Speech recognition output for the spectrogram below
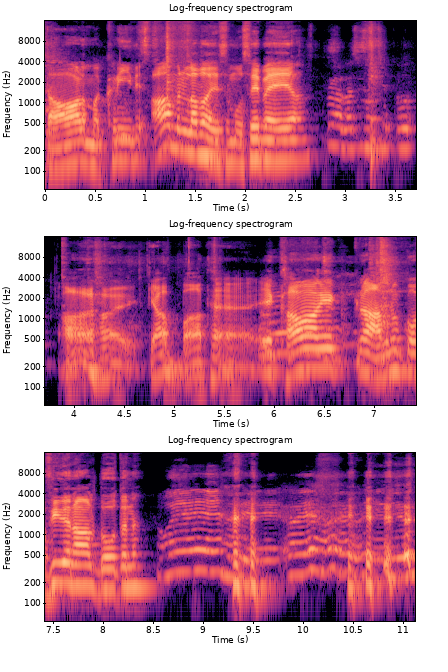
ਦਾਲ ਮੱਖਣੀ ਤੇ ਆਹ ਮੈਨੂੰ ਲੱਗਦਾ ਇਹ ਸਮੋਸੇ ਪਏ ਆ। ਭਰਾਵਾ ਸਮੋਸੇ ਤੋਂ ਆਏ ਹਾਏ ਕੀ ਬਾਤ ਹੈ। ਇਹ ਖਾਵਾਂਗੇ ਰਾਤ ਨੂੰ ਕੌਫੀ ਦੇ ਨਾਲ ਦੋ ਤਿੰਨ। ਓਏ ਹੋਏ ਓਏ ਹੋਏ।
